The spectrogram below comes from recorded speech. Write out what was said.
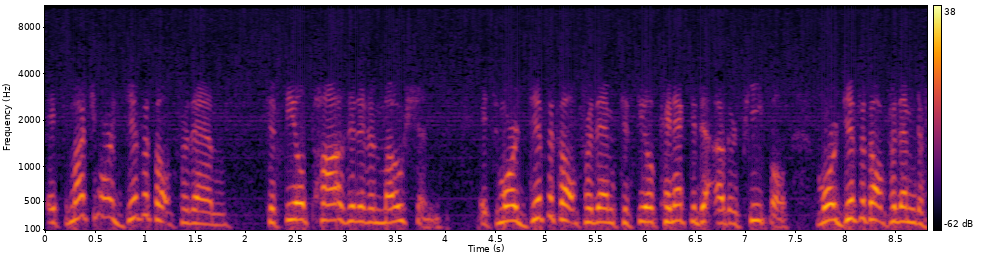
it's much more difficult for them to feel positive emotions. It's more difficult for them to feel connected to other people, more difficult for them to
